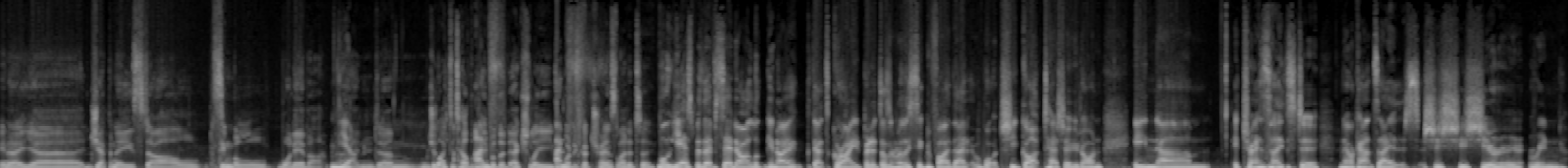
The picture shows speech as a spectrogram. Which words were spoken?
in a uh, Japanese style symbol, whatever. Yeah. And um, would you like to tell the Unf- people that actually what it got translated to? Well, yes, but they've said, oh, look, you know, that's great, but it doesn't really signify that. What she got tattooed on in, um, it translates to, now I can't say it, it's sh- sh- shirin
